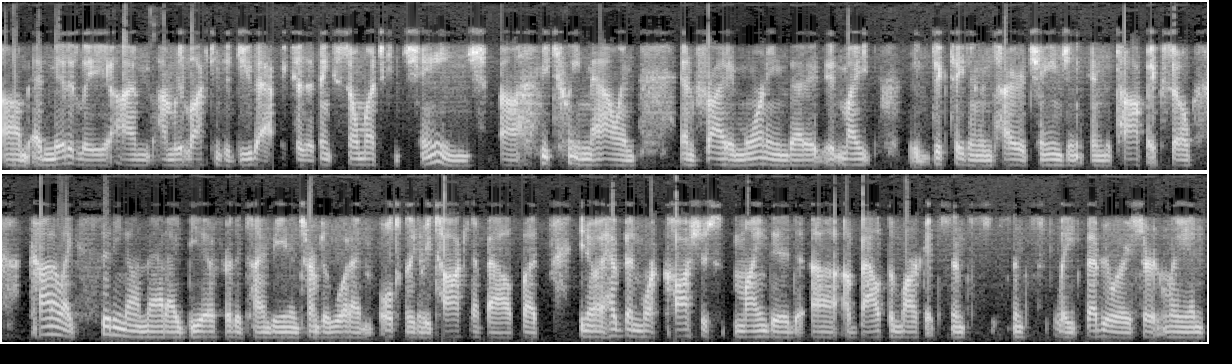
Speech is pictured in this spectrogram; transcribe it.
Um, admittedly, I'm I'm reluctant to do that because I think so much can change uh, between now and and Friday morning that it, it might dictate an entire change in, in the topic. So, kind of like sitting on that idea for the time being in terms of what I'm ultimately going to be talking about. But you know, I have been more cautious minded uh, about the market since since late February, certainly, and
